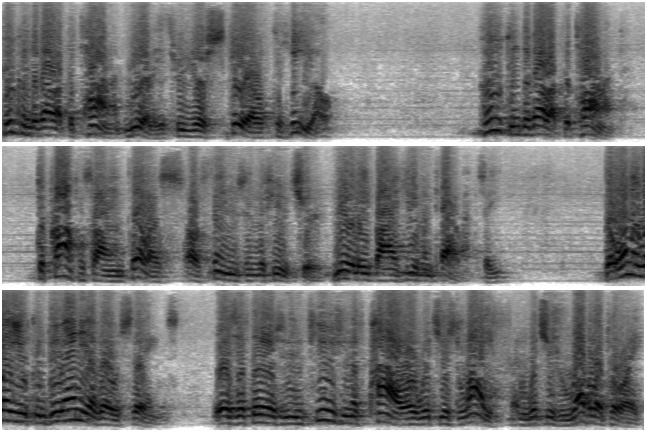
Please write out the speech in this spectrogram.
Who can develop the talent merely through your skill to heal? Who can develop the talent to prophesy and tell us of things in the future merely by human talent? See? The only way you can do any of those things is if there is an infusion of power which is life and which is revelatory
